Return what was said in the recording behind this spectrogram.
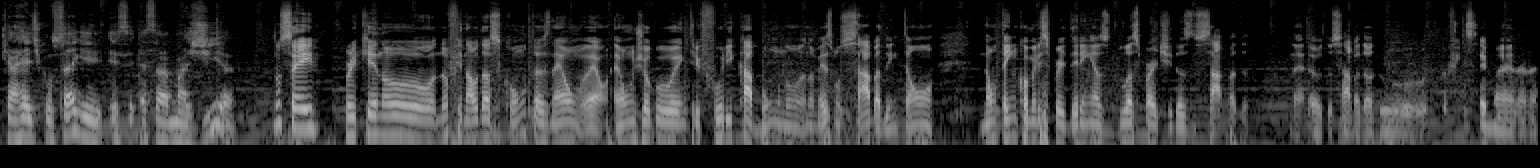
que a Red consegue esse, essa magia? Não sei, porque no, no final das contas, né, um, é, é, um jogo entre Fúria e Kabum no, no, mesmo sábado, então não tem como eles perderem as duas partidas do sábado, né, do sábado do, do fim de semana, né.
